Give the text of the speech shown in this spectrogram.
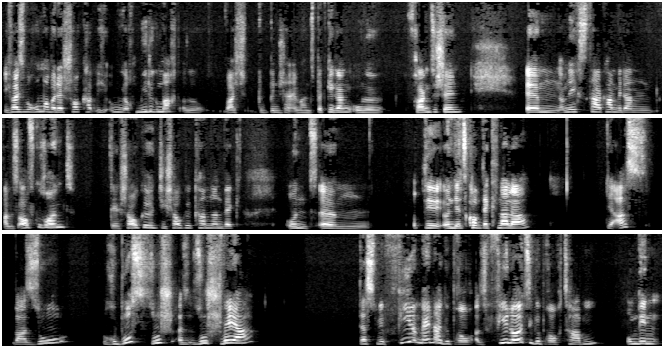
ich weiß nicht warum, aber der Schock hat mich irgendwie auch müde gemacht. Also war ich, bin ich dann einfach ins Bett gegangen, ohne Fragen zu stellen. Ähm, am nächsten Tag haben wir dann alles aufgeräumt. Der Schaukel, die Schaukel kam dann weg. Und, ähm, ob die, und jetzt kommt der Knaller. Der Ast war so robust, so, also so schwer, dass wir vier Männer gebraucht, also vier Leute gebraucht haben, um den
